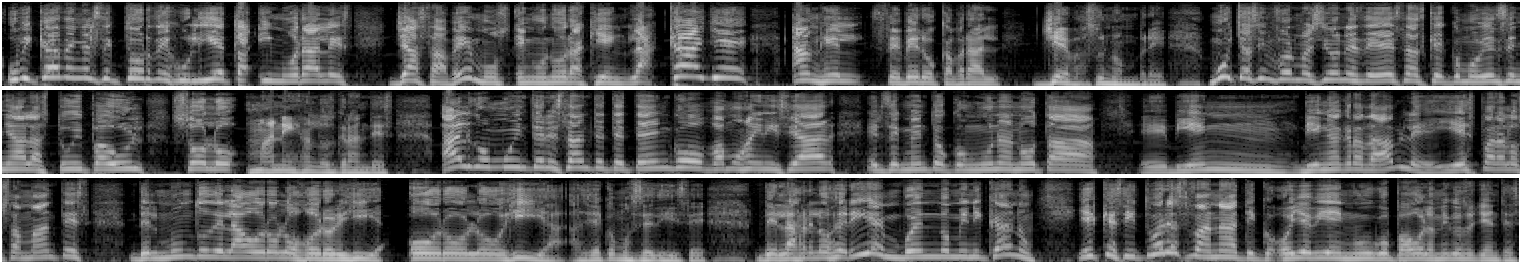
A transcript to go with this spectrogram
ubicada en el sector de Julieta y Morales, ya sabemos en honor a quien la calle Ángel Severo Cabral lleva su nombre. Muchas informaciones de esas que como bien señalas tú y Paul solo manejan los grandes. Algo muy interesante te tengo, vamos a iniciar el segmento con una nota eh, bien, bien agradable y es para los amantes del mundo de la orología, orología, así es como se dice, de la relojería en buen dominicano. Y es que si tú eres fanático, oye bien, Hugo, Paola, amigos oyentes,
